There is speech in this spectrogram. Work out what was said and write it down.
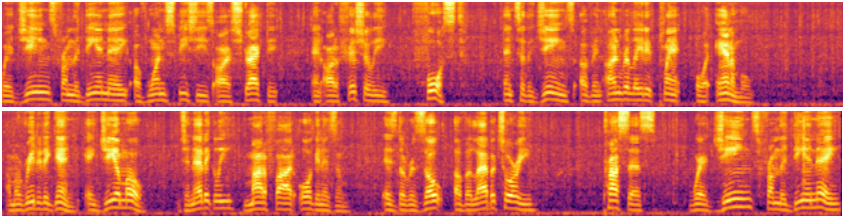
where genes from the DNA of one species are extracted and artificially forced into the genes of an unrelated plant or animal. I'm going to read it again. A GMO, genetically modified organism, is the result of a laboratory process where genes from the DNA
